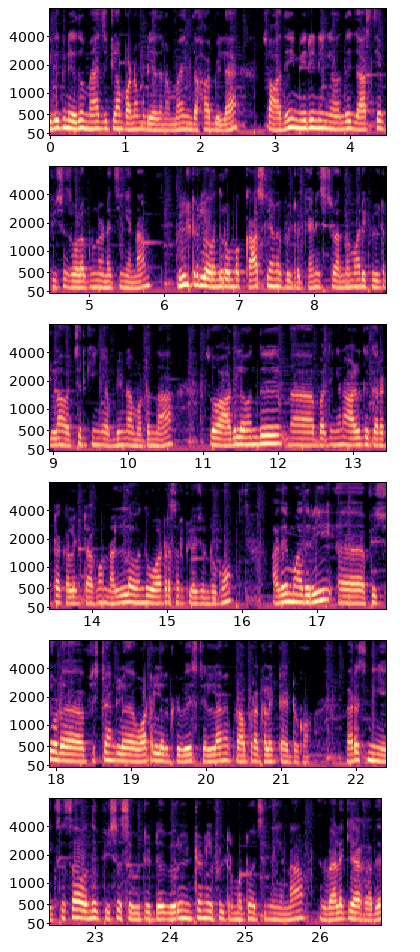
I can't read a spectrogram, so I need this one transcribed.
இதுக்குன்னு எதுவும் மேஜிக்லாம் பண்ண முடியாது நம்ம இந்த ஹாபியில் ஸோ அதே மீறி நீங்கள் வந்து ஜாஸ்தியாக ஃபிஷ்ஷஸ் வளர்க்கணும்னு நினச்சிங்கன்னா ஃபில்டரில் வந்து ரொம்ப காஸ்ட்லியான ஃபில்டர் கேனிஸ்டர் அந்த மாதிரி ஃபில்டர்லாம் வச்சுருக்கீங்க அப்படின்னா மட்டும்தான் ஸோ அதில் வந்து பார்த்திங்கன்னா ஆளுக்கு கரெக்டாக கலெக்ட் ஆகும். நல்ல வந்து வாட்டர் சர்க்குலேஷன் இருக்கும். அதே மாதிரி ஃபிஷ்ஷோட ஃபிஷ் டேங்கில் வாட்டரில் இருக்கிற வேஸ்ட் எல்லாமே ப்ராப்பராக கலெக்ட் ஆகிட்ருக்கும் வேறஸ் நீங்கள் எக்ஸஸாக வந்து ஃபிஷ்ஷஸை விட்டுட்டு வெறும் இன்டர்னல் ஃபில்டர் மட்டும் வச்சுருந்தீங்கன்னா அது வேலைக்கே ஆகாது.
